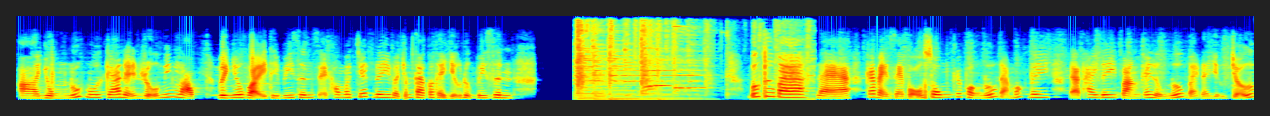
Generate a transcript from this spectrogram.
à, dùng nước nuôi cá để rửa miếng lọc? Vì như vậy thì vi sinh sẽ không có chết đi và chúng ta có thể giữ được vi sinh. Bước thứ ba là các bạn sẽ bổ sung cái phần nước đã mất đi, đã thay đi bằng cái lượng nước bạn đã dự trữ.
